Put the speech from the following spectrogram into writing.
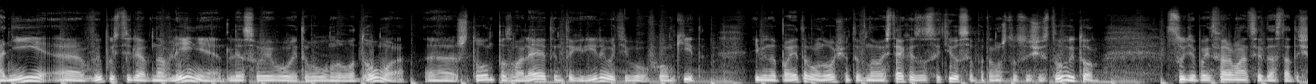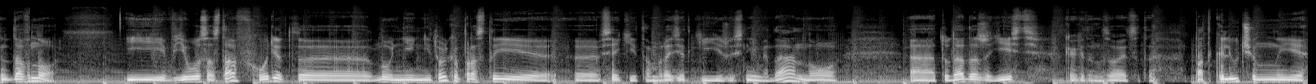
они э, выпустили обновление для своего этого умного дома, э, что он позволяет интегрировать его в HomeKit. Именно поэтому он, в общем-то, в новостях и засветился, потому что существует он судя по информации, достаточно давно. И в его состав входят, э, ну, не, не только простые э, всякие там розетки и же с ними, да, но э, туда даже есть, как это называется-то, подключенные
